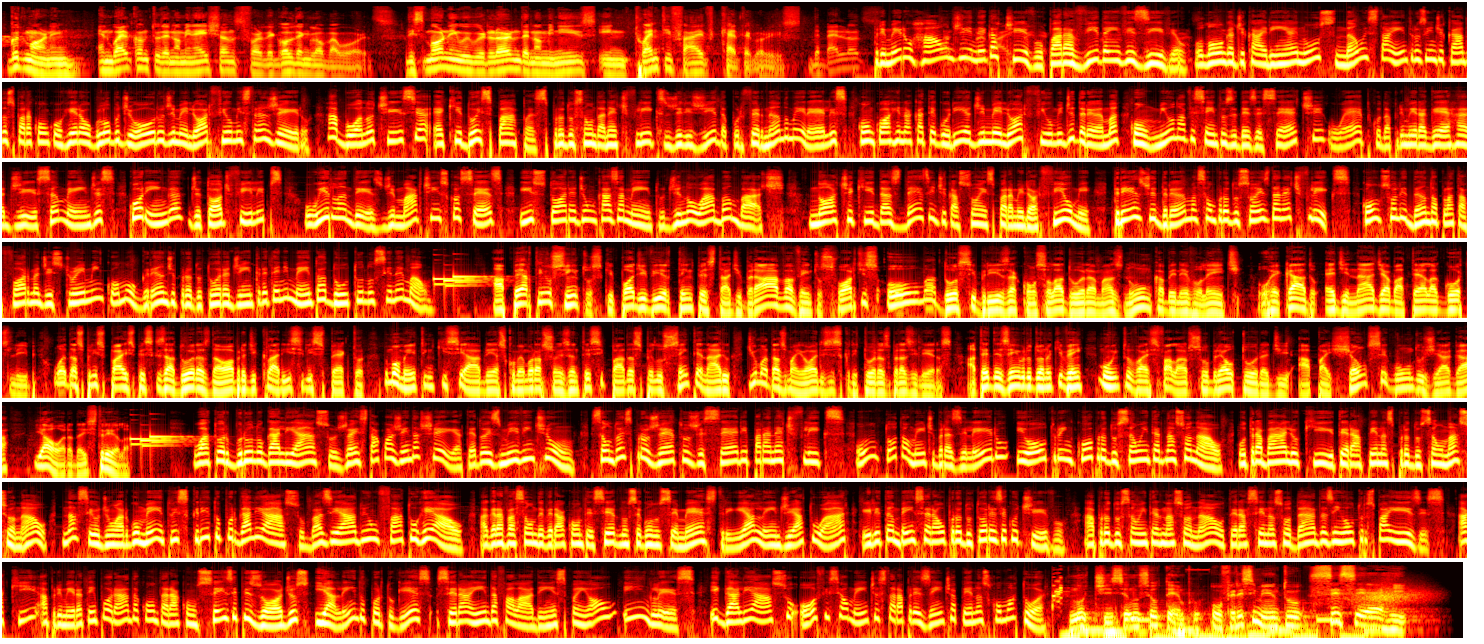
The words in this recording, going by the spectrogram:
Good morning and welcome to the nominations for the Golden Globe Awards. This morning we will learn the nominees in 25 categories. The ballots... Primeiro round negativo para A Vida Invisível. O longa de Kairin Ainus não está entre os indicados para concorrer ao Globo de Ouro de melhor filme estrangeiro. A boa notícia é que Dois Papas, produção da Netflix dirigida por Fernando Meirelles, concorre na categoria de melhor filme de drama com 1917, o épico da Primeira Guerra de Sam Mendes, Coringa Coringa, de Todd Phillips, O Irlandês, de Martin Scorsese e História de um Casamento, de Noah Baumbach. Note que das dez indicações para melhor filme, três de drama são produções da Netflix, consolidando a plataforma de streaming como grande produtora de entretenimento adulto no cinemão. Apertem os cintos, que pode vir tempestade brava, ventos fortes ou uma doce brisa consoladora, mas nunca benevolente. O recado é de Nadia Batella Gottlieb, uma das principais pesquisadoras da obra de Clarice Lispector, no momento em que se abrem as comemorações antecipadas pelo centenário de uma das maiores escritoras brasileiras. Até dezembro do ano que vem, muito vai se falar sobre a autora de A Paixão Segundo GH e A Hora da Estrela. O ator Bruno Galeasso já está com a agenda cheia até 2021. São dois projetos de série para Netflix, um totalmente brasileiro e outro em coprodução internacional. O trabalho, que terá apenas produção nacional, nasceu de um argumento escrito por Galeasso, baseado em um fato real. A gravação deverá acontecer no segundo semestre e, além de atuar, ele também será o produtor executivo. A produção internacional terá cenas rodadas em outros países. Aqui, a primeira temporada contará com seis episódios episódios e, além do português, será ainda falada em espanhol e inglês. E Galeasso oficialmente estará presente apenas como ator. Notícia no seu tempo. Oferecimento CCR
